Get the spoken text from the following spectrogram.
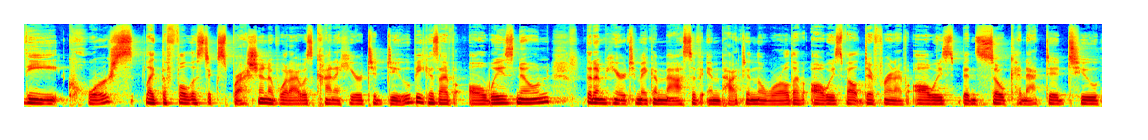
the course, like the fullest expression of what I was kind of here to do because I've always known that I'm here to make a massive impact in the world. I've always felt different. I've always been so connected to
